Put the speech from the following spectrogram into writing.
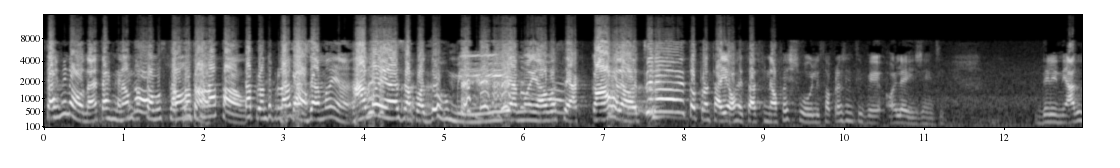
Terminou, né? Terminamos, Terminou. estamos prontos. Tá pronta pro Natal. Tá pronta pro Natal. de amanhã. Amanhã já pode dormir. amanhã você acorda, ó. Tcharam, tô pronta aí, ó. O resultado final fecha o olho, só pra gente ver. Olha aí, gente delineado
